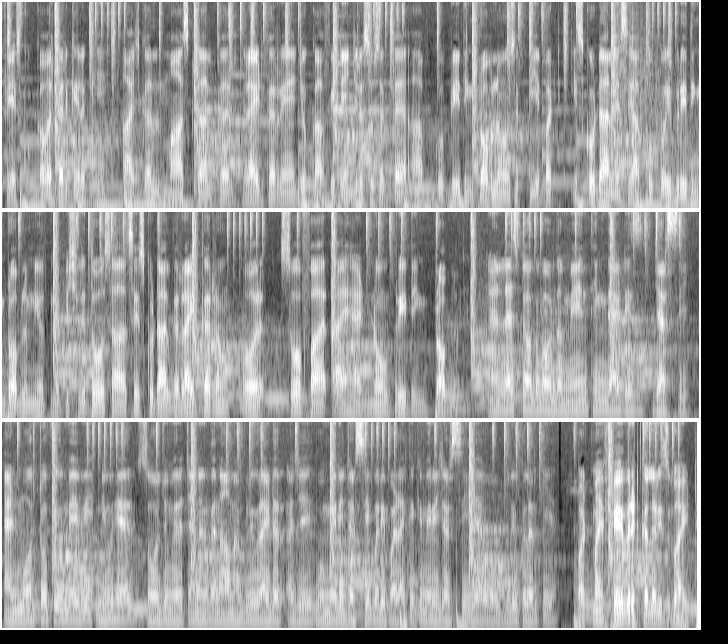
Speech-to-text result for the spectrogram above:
फेस को कवर करके रखें। आजकल मास्क डालकर राइड कर रहे हैं जो काफ़ी डेंजरस हो सकता है। आपको ब्रीदिंग प्रॉब्लम हो सकती है बट इसको डालने से आपको कोई ब्रीदिंग प्रॉब्लम नहीं होती। मैं पिछले दो साल से इसको डालकर राइड कर रहा हूँ और so far I had no breathing problem and let's talk about the main thing that is jersey and most of you may be new here so जो मेरे चैनल का नाम है ब्लू राइडर अजय वो मेरी जर्सी पर ही पड़ा है क्योंकि मेरी जर्सी है वो ब्लू कलर की है। But my favourite colour is white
